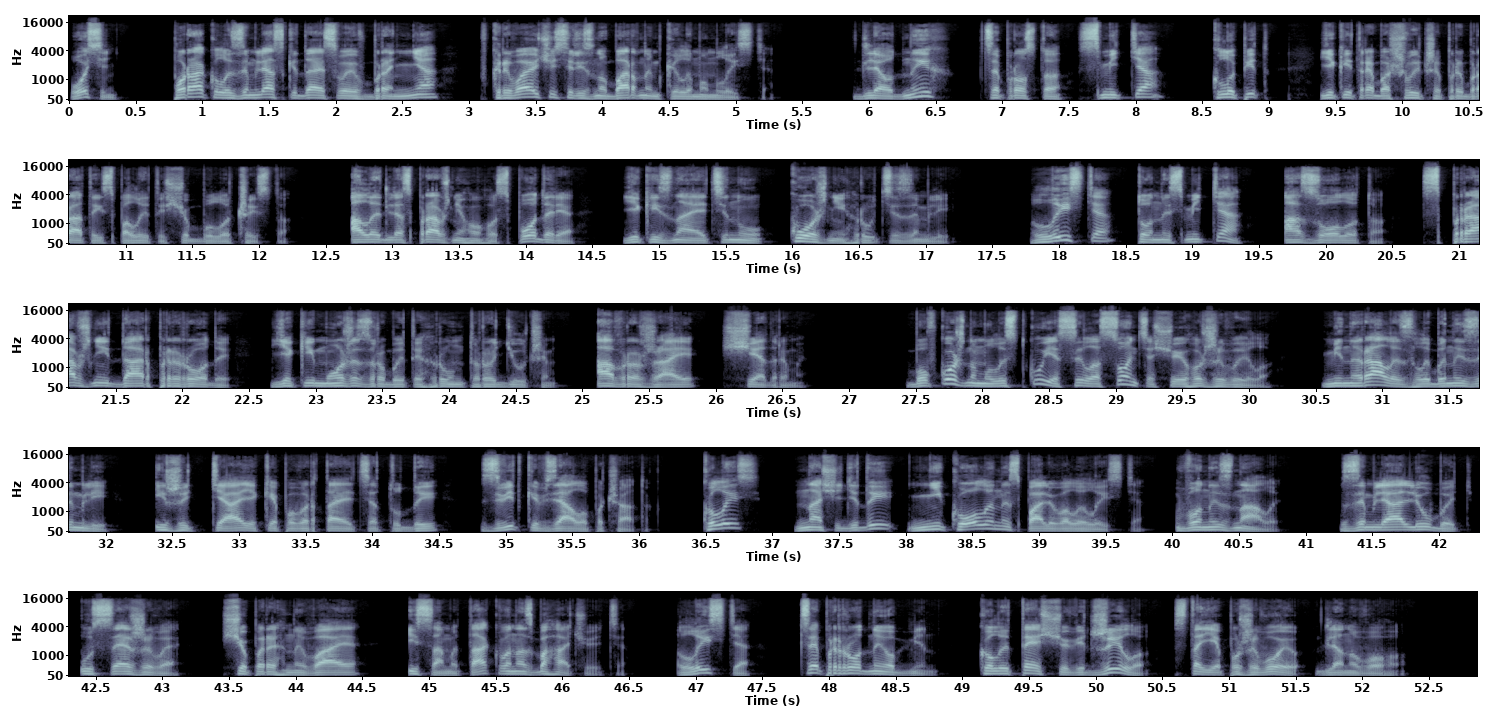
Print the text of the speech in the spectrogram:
Осінь пора, коли земля скидає своє вбрання, вкриваючись різнобарвним килимом листя. Для одних це просто сміття, клопіт, який треба швидше прибрати і спалити, щоб було чисто. Але для справжнього господаря, який знає ціну кожній грудці землі, листя то не сміття, а золото, справжній дар природи, який може зробити ґрунт родючим, а врожаї щедрими. Бо в кожному листку є сила сонця, що його живило, мінерали з глибини землі і життя, яке повертається туди, звідки взяло початок. Колись наші діди ніколи не спалювали листя. Вони знали земля любить усе живе, що перегниває, і саме так вона збагачується. Листя це природний обмін, коли те, що віджило, стає поживою для нового.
